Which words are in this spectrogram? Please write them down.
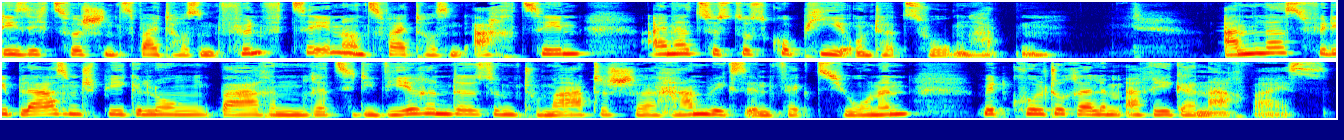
die sich zwischen 2015 und 2018 einer Zystoskopie unterzogen hatten. Anlass für die Blasenspiegelung waren rezidivierende symptomatische Harnwegsinfektionen mit kulturellem Erregernachweis.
